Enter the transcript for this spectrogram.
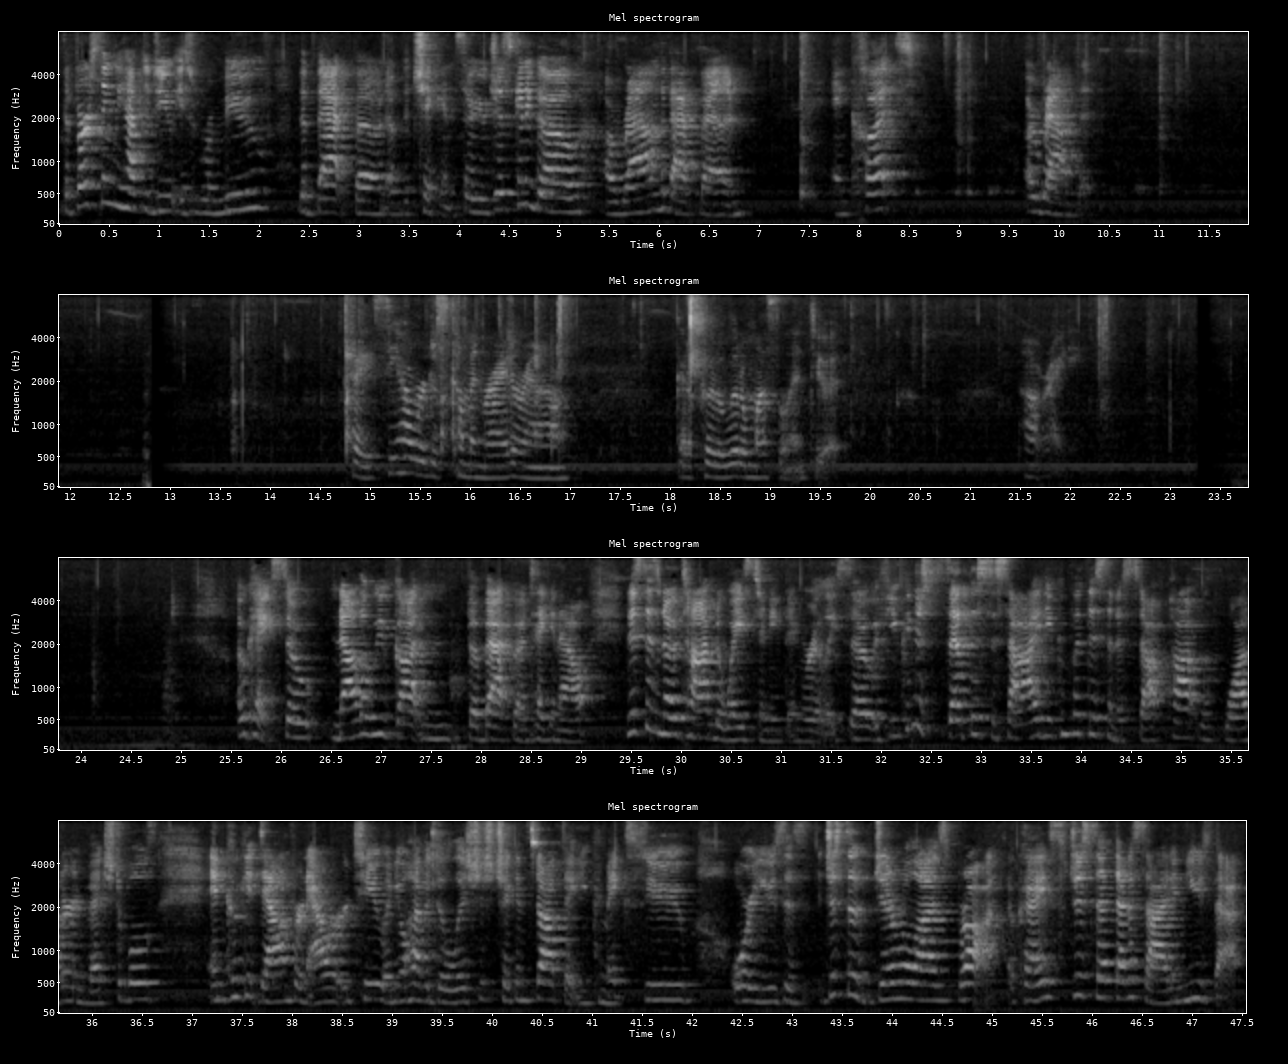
the first thing we have to do is remove the backbone of the chicken. So you're just gonna go around the backbone and cut around it. Okay, see how we're just coming right around. Gotta put a little muscle into it. Alrighty. Okay, so now that we've gotten the backbone taken out, this is no time to waste anything really. So if you can just set this aside, you can put this in a stock pot with water and vegetables and cook it down for an hour or two and you'll have a delicious chicken stock that you can make soup or use as just a generalized broth, okay? So just set that aside and use that.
